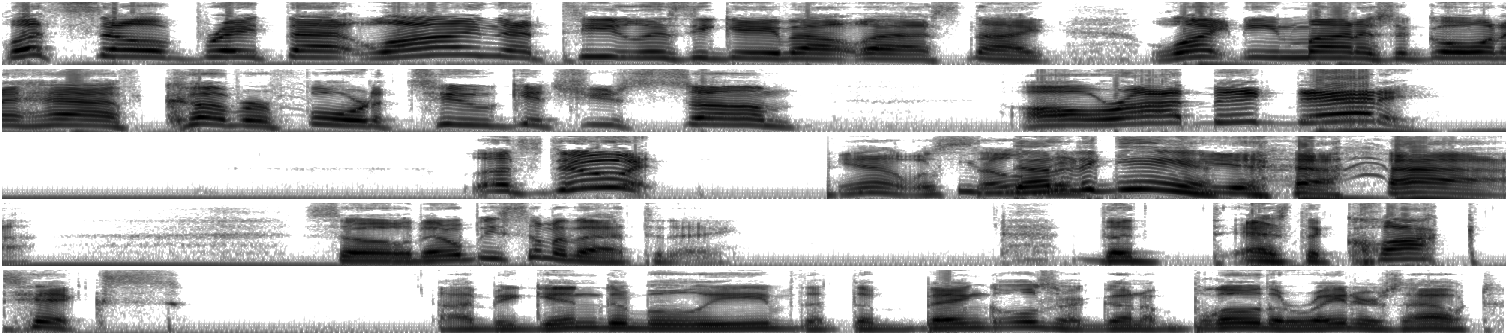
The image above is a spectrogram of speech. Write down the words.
Let's celebrate that line that T Lizzie gave out last night. Lightning minus a goal and a half. Cover four to two. Get you some. All right, Big Daddy. Let's do it. Yeah, we'll You've celebrate. done it again. Yeah. So there'll be some of that today. The as the clock ticks, I begin to believe that the Bengals are going to blow the Raiders out.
